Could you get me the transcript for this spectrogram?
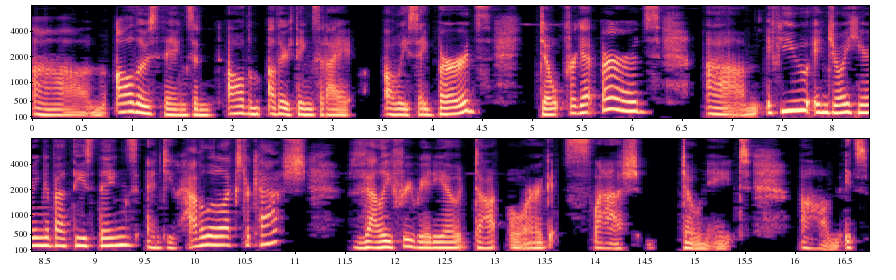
Um, all those things and all the other things that I always say. Birds. Don't forget birds. Um, if you enjoy hearing about these things and you have a little extra cash, valleyfreeradio.org slash donate. Um, it's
